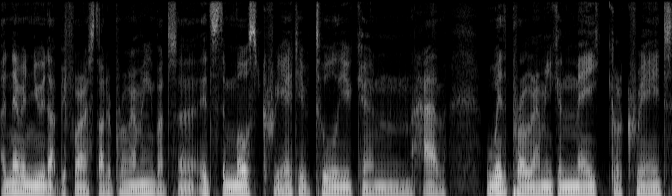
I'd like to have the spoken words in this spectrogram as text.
I never knew that before I started programming, but uh, it's the most creative tool you can have. With programming, you can make or create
